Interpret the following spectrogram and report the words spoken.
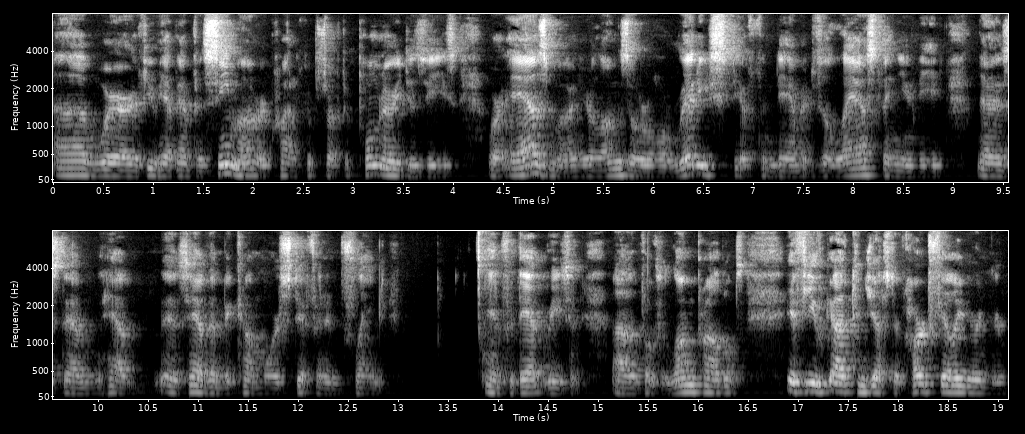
uh, where if you have emphysema or chronic obstructive pulmonary disease or asthma your lungs are already stiff and damaged, the last thing you need is them have is have them become more stiff and inflamed and for that reason, uh, folks with lung problems. If you've got congestive heart failure and your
